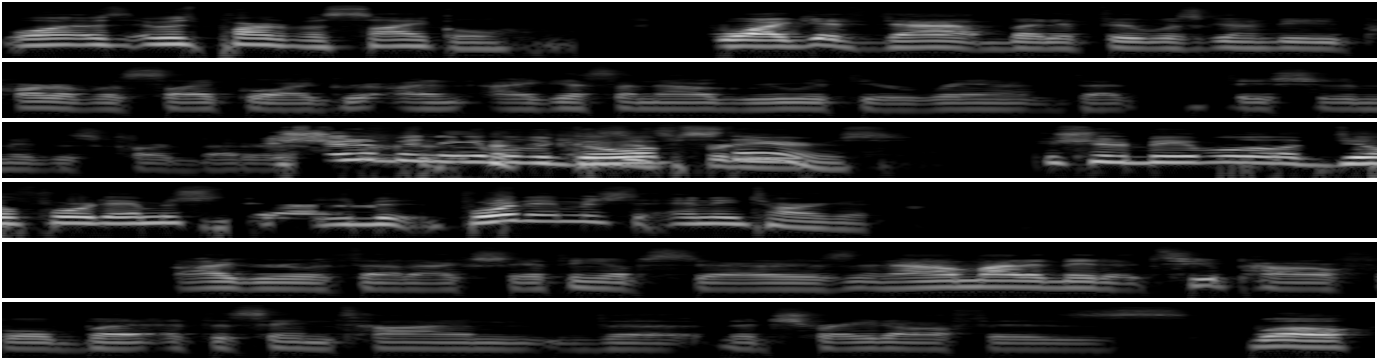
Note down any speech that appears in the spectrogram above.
Well, it was, it was part of a cycle. Well, I get that, but if it was going to be part of a cycle, I, agree, I I guess I now agree with your rant that they should have made this card better. It should have been able to go it's pretty- upstairs. It should have been able to deal four damage, four damage to any target. I agree with that actually. I think upstairs, and I might have made it too powerful, but at the same time, the the trade off is well.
